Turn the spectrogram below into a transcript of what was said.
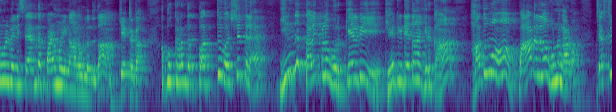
நூல்வெளி சேர்ந்த பழமொழி நானூர்லேருந்து தான் கேட்டிருக்கான். அப்போ கடந்த பத்து வருஷத்தில் இந்த தலைப்பில் ஒரு கேள்வி கேட்டுக்கிட்டே தான் இருக்கான். அதுவும் பாடல்லாம் ஒன்றும் காணும். ஜஸ்ட்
